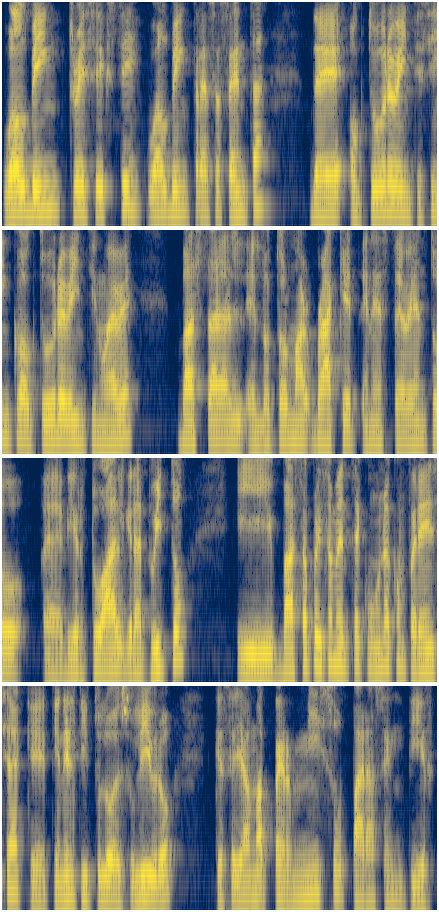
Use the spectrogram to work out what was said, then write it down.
Wellbeing 360, Wellbeing 360, de octubre 25 a octubre 29. va a estar el, doctor Mark Brackett en este evento eh, virtual gratuito y va a estar precisamente con una conferencia que tiene el título de su libro que se llama Permiso para Sentir,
